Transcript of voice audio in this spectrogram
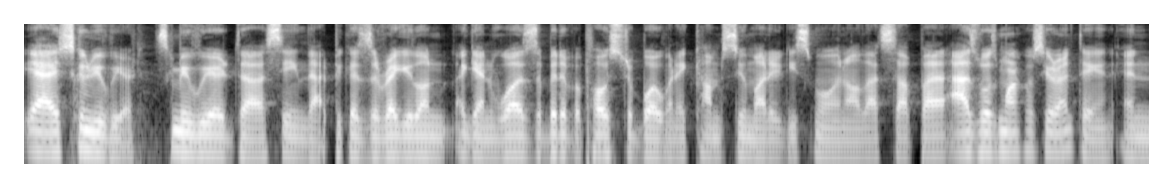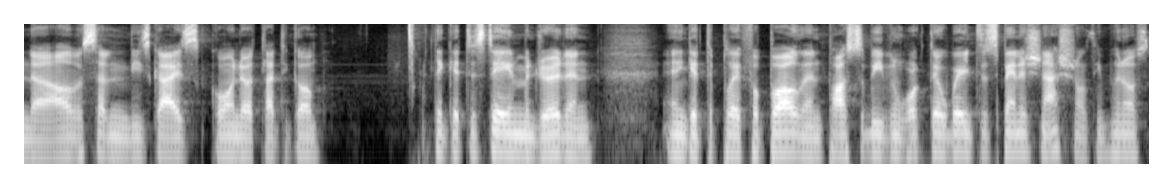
yeah, it's gonna be weird. It's gonna be weird uh, seeing that because the Reguilon again was a bit of a poster boy when it comes to Madridismo and all that stuff. But as was Marcos Llorente, and, and uh, all of a sudden these guys going to Atletico, they get to stay in Madrid and and get to play football and possibly even work their way into the Spanish national team. Who knows?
